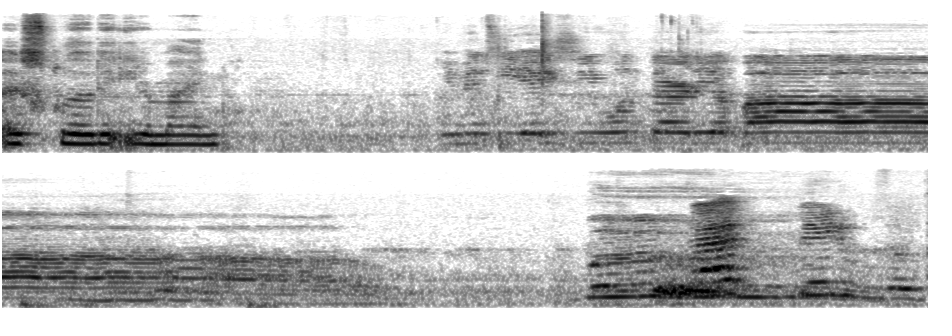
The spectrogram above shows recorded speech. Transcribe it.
exploded your mind. Give me the 130 above. Boo. That made him look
